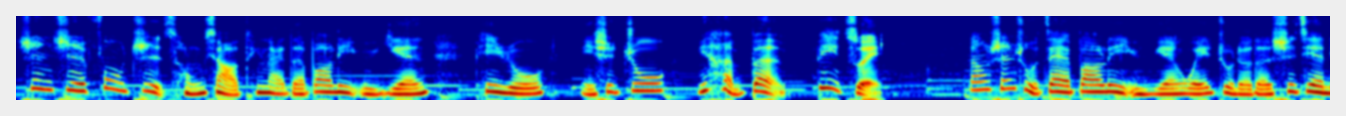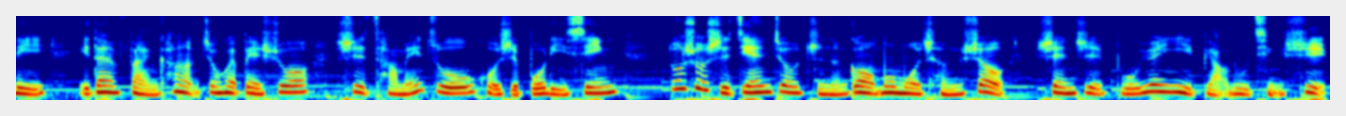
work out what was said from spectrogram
甚至复制从小听来的暴力语言，譬如“你是猪”“你很笨”“闭嘴”。当身处在暴力语言为主流的世界里，一旦反抗，就会被说是草莓族或是玻璃心。多数时间就只能够默默承受，甚至不愿意表露情绪。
